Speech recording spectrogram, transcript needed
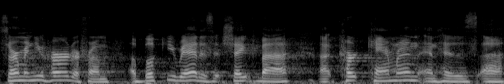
sermon you heard or from a book you read? Is it shaped by uh, Kirk Cameron and his uh,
